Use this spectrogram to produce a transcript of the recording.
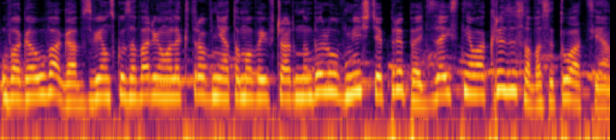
Uwaga, uwaga! W związku z awarią elektrowni atomowej w Czarnobylu w mieście Prypeć zaistniała kryzysowa sytuacja.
